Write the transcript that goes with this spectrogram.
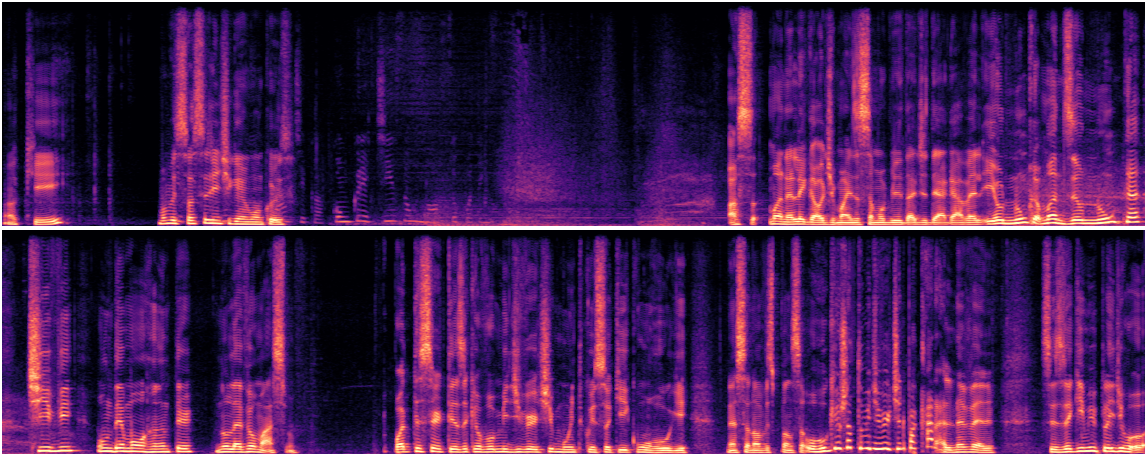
Ok. Vamos ver só se a gente ganha alguma coisa. Concretizam Nossa, mano, é legal demais essa mobilidade de DH, velho. E eu nunca, manos, eu nunca tive um Demon Hunter no level máximo. Pode ter certeza que eu vou me divertir muito com isso aqui, com o Rug, nessa nova expansão. O Rug eu já tô me divertindo pra caralho, né, velho? Vocês vê gameplay de Rug.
